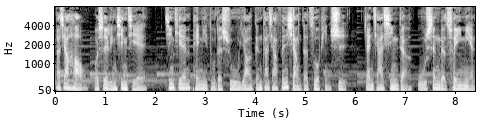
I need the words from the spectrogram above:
大家好，我是林信杰。今天陪你读的书要跟大家分享的作品是詹嘉欣的《无声的催眠》。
